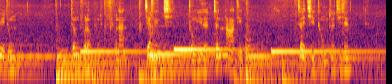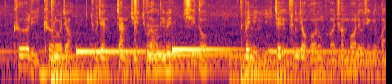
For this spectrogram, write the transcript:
最终征服了湖湖南，建立起统一的真腊帝国。在其统治期间，科里科罗教逐渐占据主导地位，许多碑铭与这种宗教活动和传播流行有关。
